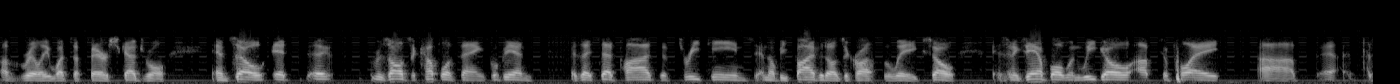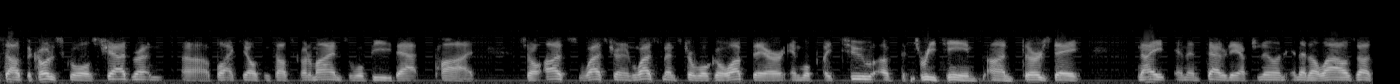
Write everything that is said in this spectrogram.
of really what's a fair schedule. And so it, it results a couple of things. We'll be in, as I said, pods of three teams, and there'll be five of those across the league. So, as an example, when we go up to play uh, to South Dakota schools, Chadron, uh, Black Hills, and South Dakota Mines will be that pod. So us, Western and Westminster, will go up there and we'll play two of the three teams on Thursday night and then Saturday afternoon, and then allows us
